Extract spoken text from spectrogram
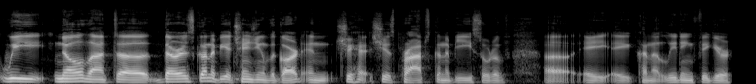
we know that uh, there is going to be a changing of the guard, and she ha- she is perhaps going to be sort of uh, a a kind of leading figure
